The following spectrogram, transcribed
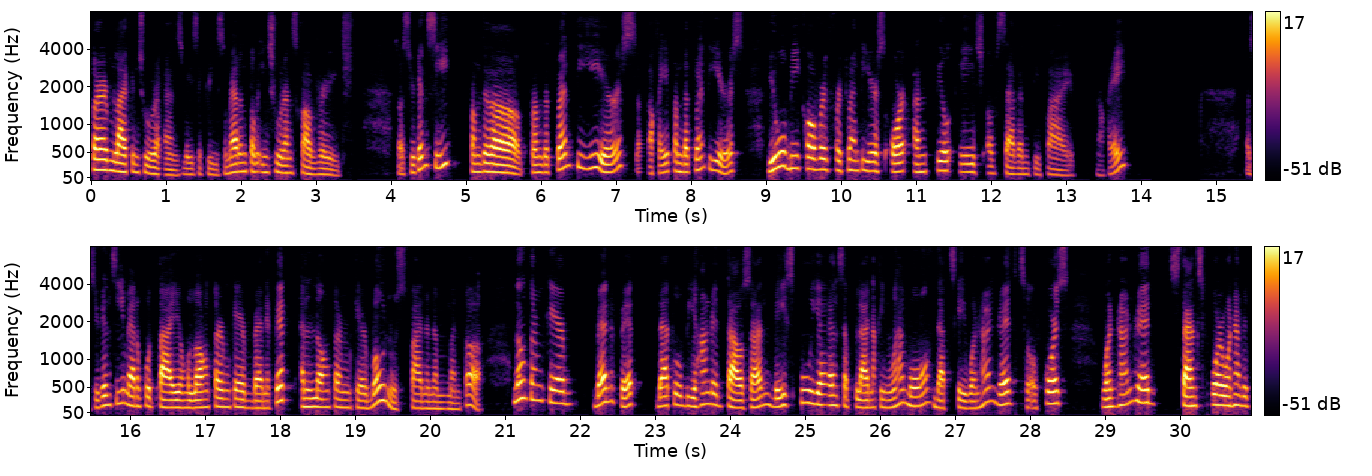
term life insurance basically. So meron tong insurance coverage. So as you can see, from the from the 20 years, okay, from the 20 years, you will be covered for 20 years or until age of 75. Okay? As you can see, meron po tayong long-term care benefit and long-term care bonus. Paano naman to? Long-term care benefit, that will be 100,000. Base po yan sa plan na kinuha mo. That's K100. So of course, 100 stands for 100,000.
